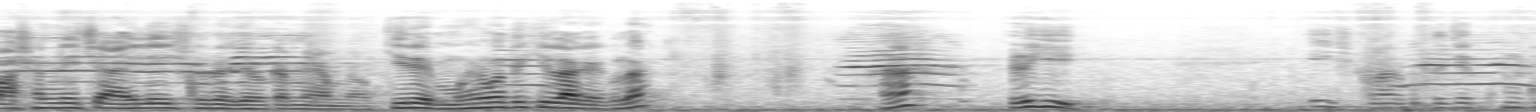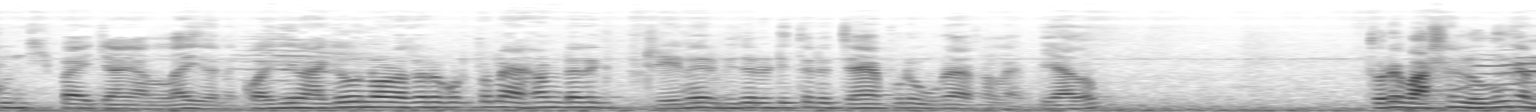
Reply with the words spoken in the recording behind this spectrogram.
বাসার নিচে আইলেই শুরু হয়ে যাবে ম্যাম ম্যাম কি রে, মুখের মধ্যে কি লাগে এগুলা? হ্যাঁ? এটা কি? এই শালার মধ্যে যে কোন কোন চিপায় যায় আল্লাহ জানে। কয়দিন আগেও নড়াচড়া করতো না, এখন ডাইরেক্ট ড্রেনের ভিতরে ভিতরে যায়, পুরো উড়ায় ফেলায়। বেয়াদব। তোরে বাসায় লুকুন কেন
